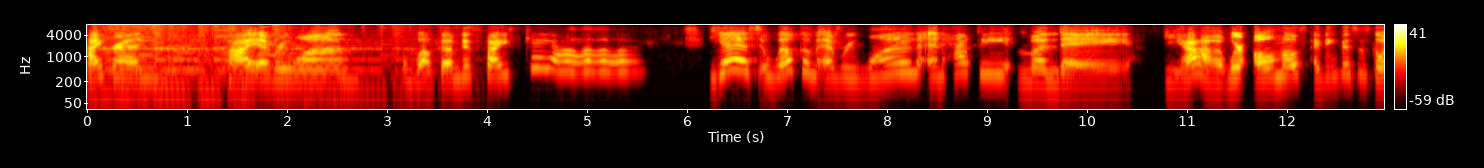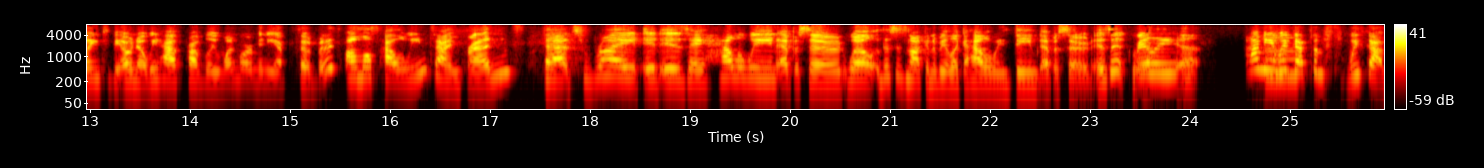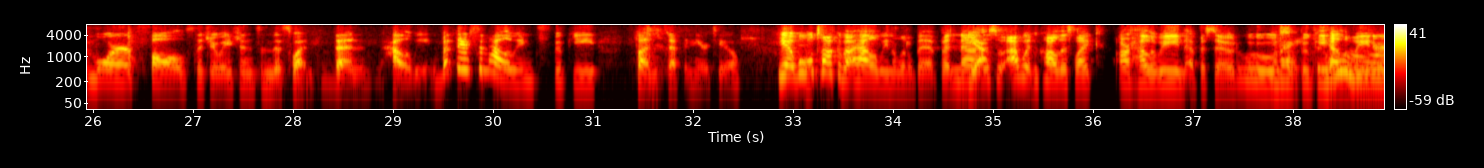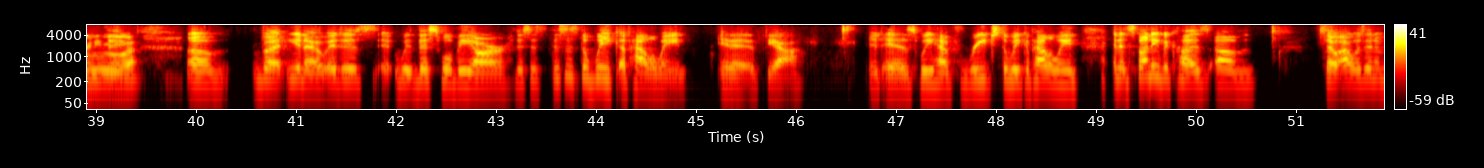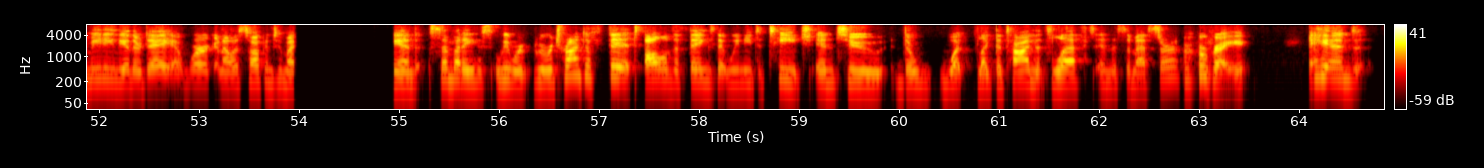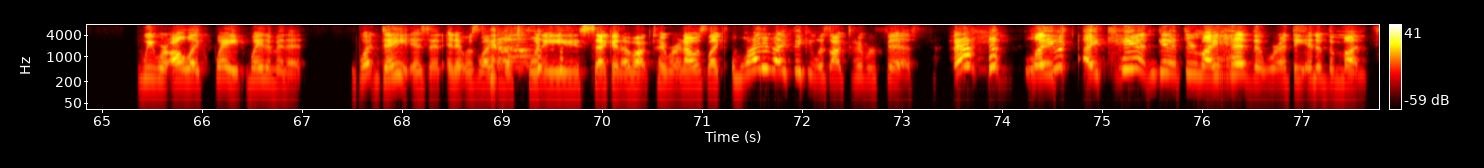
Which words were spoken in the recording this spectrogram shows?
Hi, friends. Hi, everyone. Welcome to Spice Chaos. Yes, welcome, everyone, and happy Monday. Yeah, we're almost, I think this is going to be, oh no, we have probably one more mini episode, but it's almost Halloween time, friends. That's right. It is a Halloween episode. Well, this is not going to be like a Halloween themed episode, is it really? Yeah. Uh, I mean, uh, we've got some, we've got more fall situations in this one than Halloween, but there's some Halloween spooky fun stuff in here too. Yeah, we'll talk about Halloween a little bit, but no, yeah. this, I wouldn't call this like our Halloween episode, ooh, right. spooky Ooh. Halloween or anything. Um, but you know, it is. It, this will be our. This is this is the week of Halloween. It is, yeah. It is. We have reached the week of Halloween, and it's funny because um, so I was in a meeting the other day at work, and I was talking to my and somebody we were we were trying to fit all of the things that we need to teach into the what like the time that's left in the semester. Right. And we were all like wait wait a minute. What date is it? And it was like the 22nd of october. And i was like why did i think it was october 5th like i can't get it through my head that we're at the end of the month.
